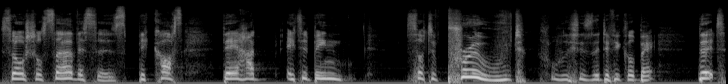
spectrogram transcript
social services because they had it had been sort of proved ooh, this is the difficult bit that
